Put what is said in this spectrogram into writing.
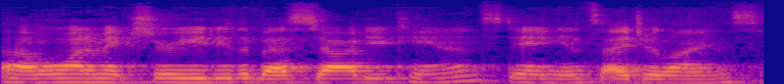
um, I want to make sure you do the best job you can staying inside your lines.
